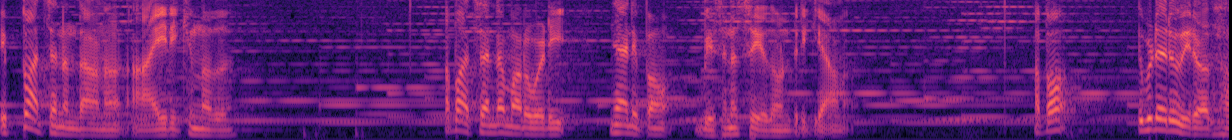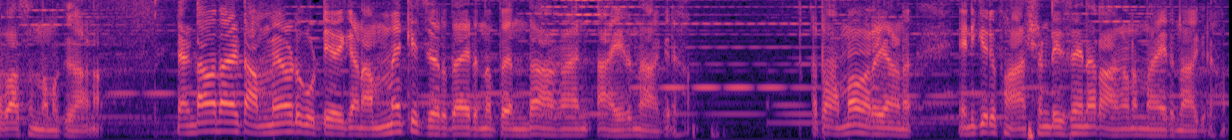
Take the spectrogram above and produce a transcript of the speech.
ഇപ്പം അച്ഛൻ എന്താണ് ആയിരിക്കുന്നത്? അപ്പോൾ അച്ഛന്റെ മറുപടി ഞാനിപ്പോൾ ബിസിനസ് ചെയ്തുകൊണ്ടിരിക്കുകയാണ്. അപ്പോൾ ഇവിടെ ഒരു വിരോധാഭാസം നമുക്ക് കാണാം. രണ്ടാമതായിട്ട് അമ്മയോട് കുട്ടി ചോദിക്കുകയാണ് അമ്മയ്ക്ക് ചെറുതായിരുന്നപ്പോൾ എന്താകാൻ ആയിരുന്നു ആഗ്രഹം? അപ്പോൾ അമ്മ പറയാണ് എനിക്കൊരു ഫാഷൻ ഡിസൈനർ ആകണം എന്നായിരുന്നു ആഗ്രഹം.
